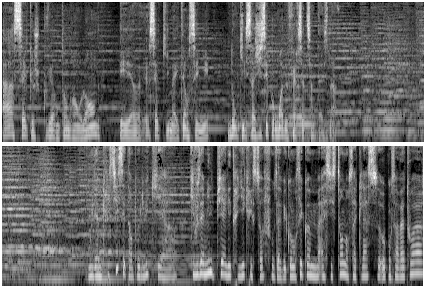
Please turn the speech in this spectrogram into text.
à celle que je pouvais entendre en Hollande et euh, celle qui m'a été enseignée. Donc il s'agissait pour moi de faire cette synthèse-là. William Christie, c'est un peu lui qui a qui vous a mis le pied à l'étrier, Christophe. Vous avez commencé comme assistant dans sa classe au conservatoire.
